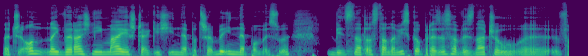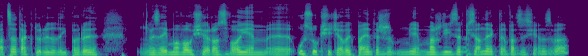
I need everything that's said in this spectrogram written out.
Znaczy, on najwyraźniej ma jeszcze jakieś inne potrzeby, inne pomysły, więc na to stanowisko prezesa wyznaczył e, faceta, który do tej pory zajmował się rozwojem e, usług sieciowych. Pamiętasz, masz gdzieś zapisane, jak ten facet się nazywa?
